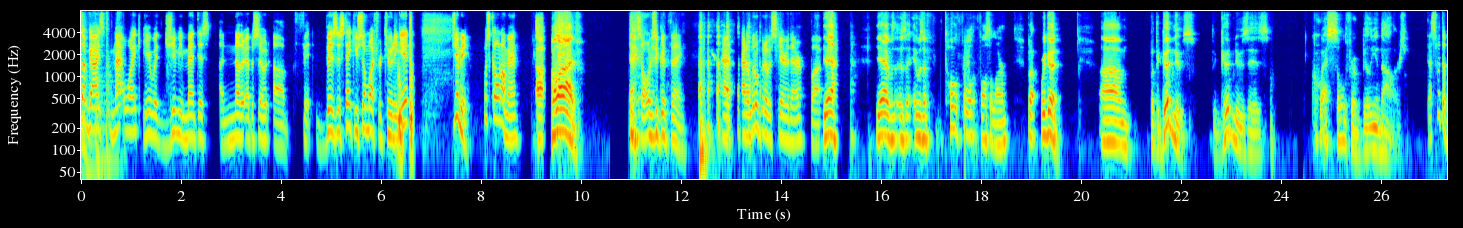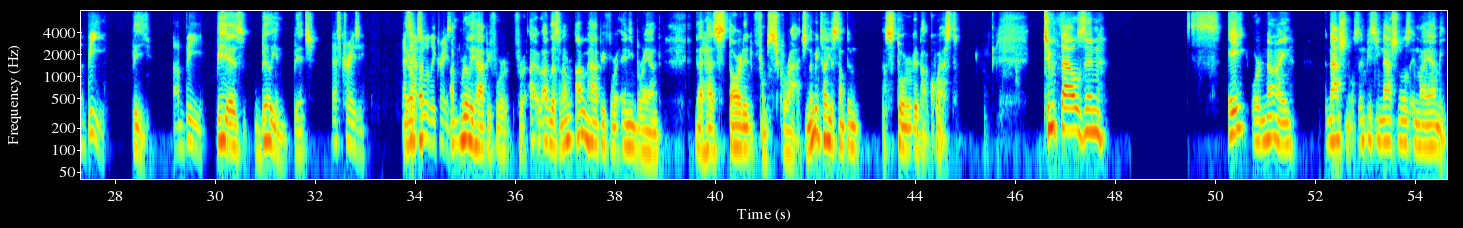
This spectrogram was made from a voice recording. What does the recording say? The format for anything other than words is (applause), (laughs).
What's up, guys? Matt White here with Jimmy Mentis. Another episode of Fit Business. Thank you so much for tuning in. Jimmy, what's going on, man? Uh, I'm alive. That's always a good thing. had had a little bit of a scare there, but (laughs) Yeah, yeah. It was it was a, it was a total full, false alarm, but we're good. Um, but the good news, the good news is, Quest sold for a billion dollars. that's with a B. B. A B. B is billion, bitch. That's crazy. That's know what? absolutely crazy. I'm really happy for for. I, I listen. I'm I'm happy for any brand that has started from scratch. And let me tell you something. A story about Quest. 2008 or nine nationals, NPC nationals in Miami.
